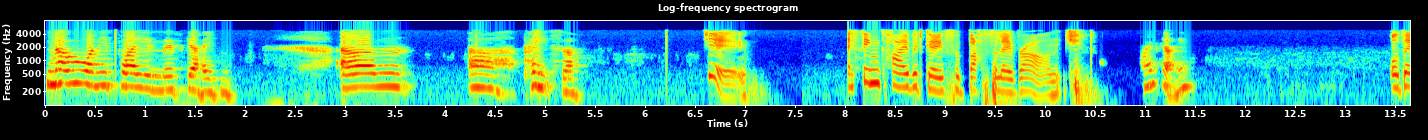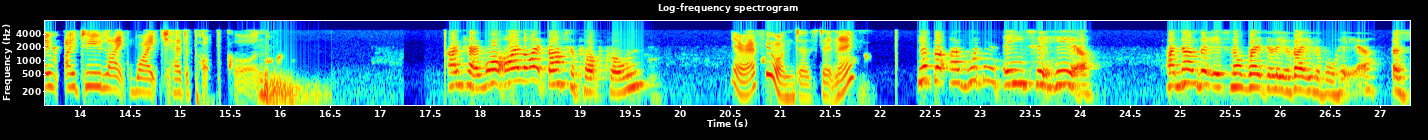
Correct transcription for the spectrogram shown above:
No one is playing this game. Um, ah, pizza. Do? I think I would go for Buffalo Ranch. Okay. Although I do like white cheddar popcorn. Okay. Well, I like butter popcorn. Yeah, everyone does, don't they? Yeah, but I wouldn't eat it here. I know that it's not readily available here as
